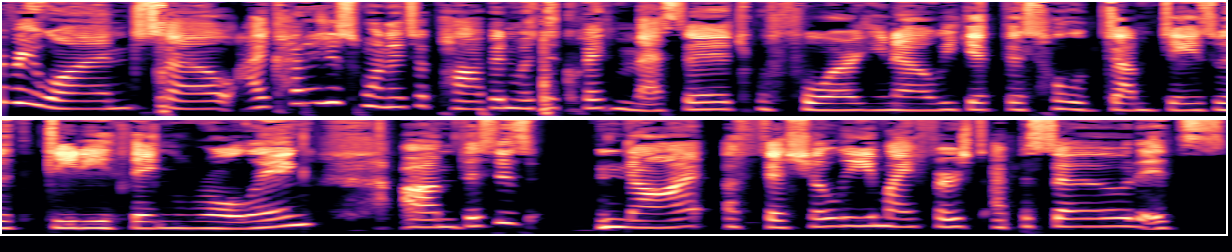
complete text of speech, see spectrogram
everyone. So I kind of just wanted to pop in with a quick message before, you know, we get this whole dump days with Dee thing rolling. Um, this is not officially my first episode. It's,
